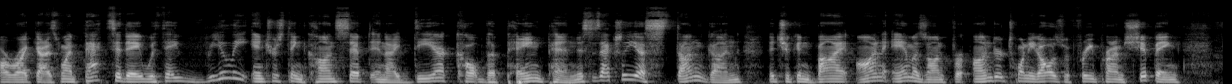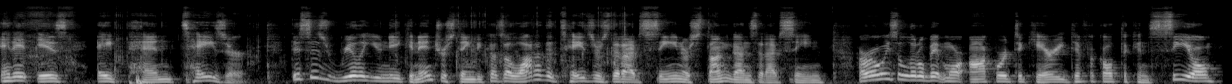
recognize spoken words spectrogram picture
All right, guys, well, I'm back today with a really interesting concept and idea called the Pain Pen. This is actually a stun gun that you can buy on Amazon for under $20 with free prime shipping, and it is a pen taser. This is really unique and interesting because a lot of the tasers that I've seen or stun guns that I've seen are always a little bit more awkward to carry, difficult to conceal,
